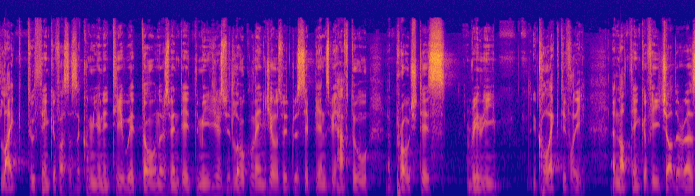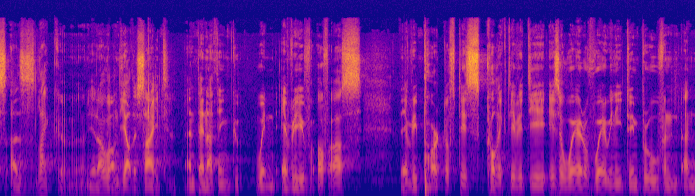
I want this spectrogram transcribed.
like to think of us as a community with donors, with intermediaries, with local NGOs, with recipients. We have to approach this really collectively and not think of each other as, as like, uh, you know, on the other side. And then I think when every of us, every part of this collectivity is aware of where we need to improve, and, and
